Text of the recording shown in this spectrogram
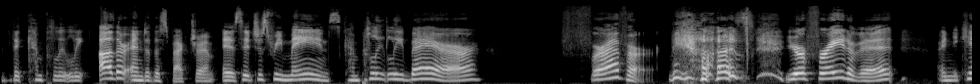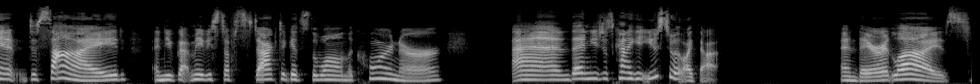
the completely other end of the spectrum is it just remains completely bare forever because you're afraid of it and you can't decide and you've got maybe stuff stacked against the wall in the corner and then you just kind of get used to it like that. And there it lies,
